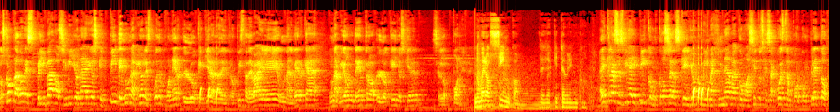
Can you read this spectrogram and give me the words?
Los compradores privados y millonarios que piden un avión les pueden poner lo que quieran adentro. Pista de baile, una alberca, un avión dentro, lo que ellos quieren, se lo ponen. Número 5. Desde aquí te brinco. Hay clases VIP con cosas que yo no me imaginaba, como asientos que se acuestan por completo,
